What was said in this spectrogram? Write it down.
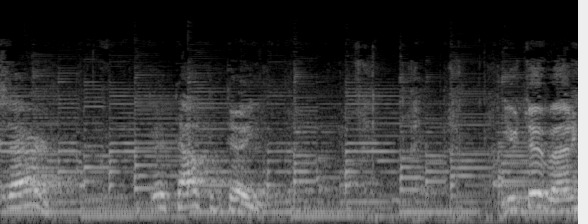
Yes, sir. Good talking to you. You too, buddy.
